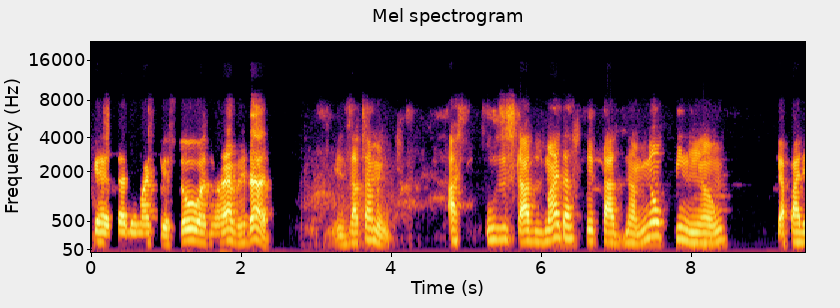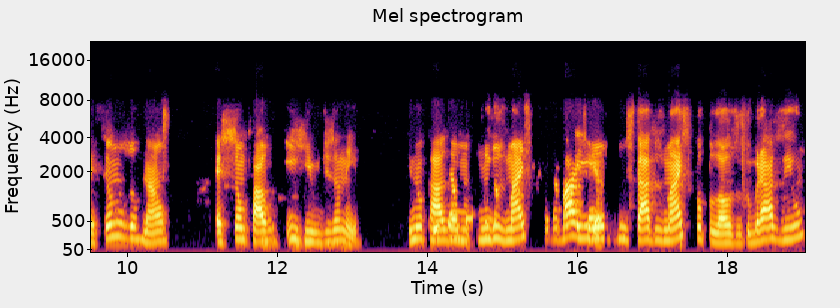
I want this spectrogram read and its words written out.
que recebem mais pessoas, não é verdade? Exatamente. As, os estados mais afetados, na minha opinião, que apareceu no jornal, é São Paulo e Rio de Janeiro que no caso é um, um dos mais da Bahia, um dos estados mais populosos do Brasil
